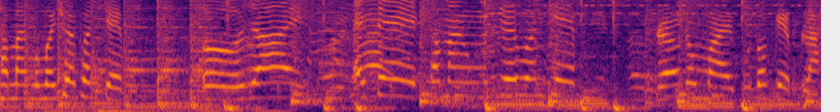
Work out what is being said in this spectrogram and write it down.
ทำไมมึงไม่ช่วยเพื่อนเก็บ เออใช่ ไอเตกทำไมมึงไม่ช่วยเพื่อนเก็บ แล้วทำไมกูต้องเก็บล่ะ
